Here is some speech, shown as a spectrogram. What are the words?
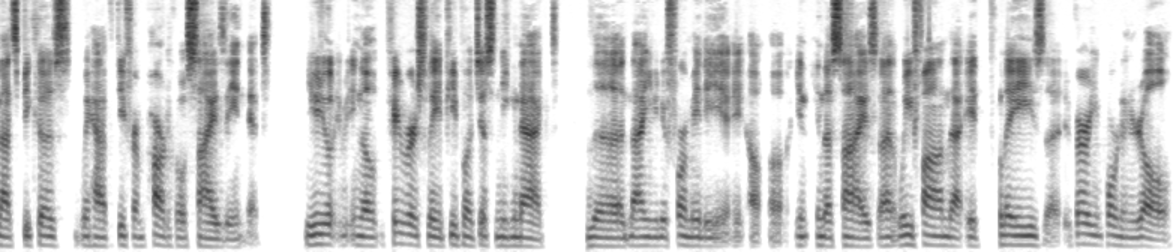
that's because we have different particle size in it. Usually, you know, previously people just neglect the non-uniformity uh, uh, in, in the size. And we found that it plays a very important role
